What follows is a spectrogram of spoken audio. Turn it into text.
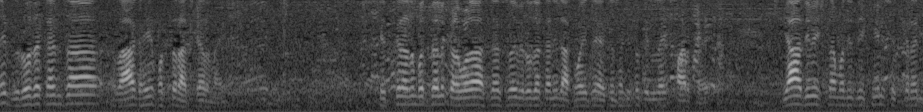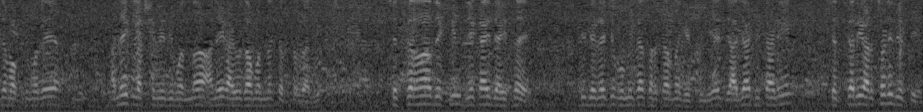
नाही विरोधकांचा राग हे फक्त राजकारण आहे. शेतकऱ्यांबद्दल कळवळा असल्याचं विरोधकांनी दाखवायचं याच्यासाठी तो केलेला एक फार्स आहे. या अधिवेशनामध्ये देखील शेतकऱ्यांच्या बाबतीमध्ये अनेक लक्षवेधीमधनं अनेक आयुधामधनं चर्चा झाली. शेतकऱ्यांना देखील जे काही द्यायचं आहे ती देण्याची भूमिका सरकारनं घेतलेली आहे. ज्या ज्या ठिकाणी शेतकरी अडचणी देतील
